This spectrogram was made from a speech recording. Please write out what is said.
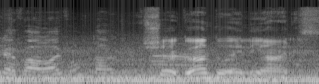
levar lá e voltar. Chegando em Linhares.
